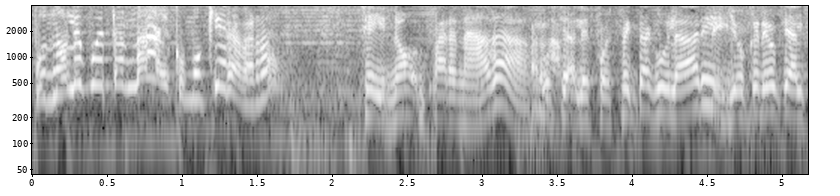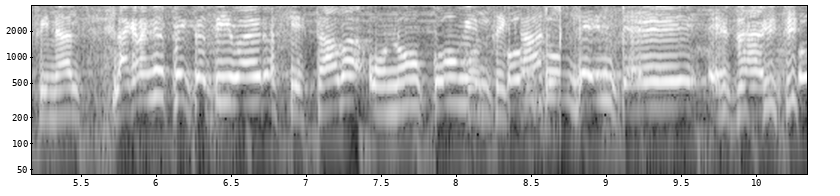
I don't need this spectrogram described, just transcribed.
pues no le fue tan mal como quiera, ¿verdad? Sí, no, para nada. O sea, le fue espectacular y yo creo que al final la gran expectativa era si estaba o no con, el Tecachi. contundente exacto,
